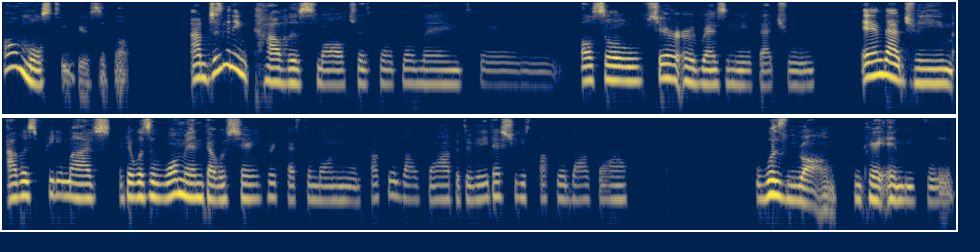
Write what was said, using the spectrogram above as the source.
almost two years ago. I'm just going to have a small transparent moment and also share a resume of that dream. In that dream, I was pretty much, there was a woman that was sharing her testimony and talking about God, but the way that she was talking about God was wrong, okay, in between.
